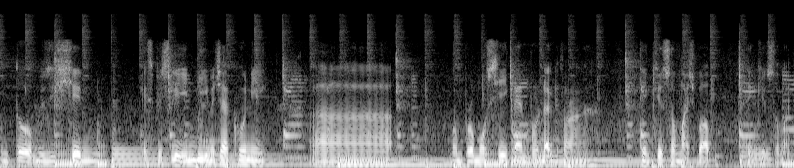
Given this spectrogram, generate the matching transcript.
untuk musician especially indie macam aku ni uh, mempromosikan produk kita orang lah. thank you so much Bob thank you so much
